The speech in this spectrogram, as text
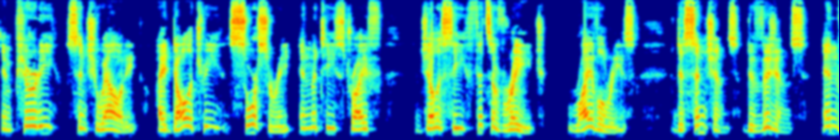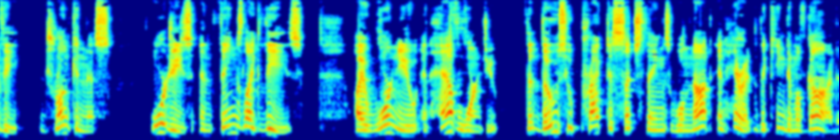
impurity, sensuality, idolatry, sorcery, enmity, strife, jealousy, fits of rage, rivalries, dissensions, divisions, envy, drunkenness, orgies, and things like these. I warn you and have warned you that those who practice such things will not inherit the kingdom of God.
